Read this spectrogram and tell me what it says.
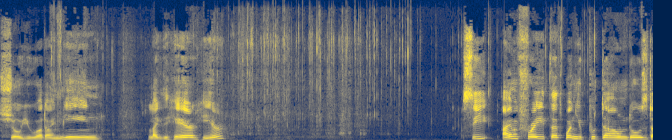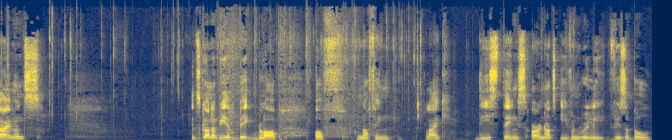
show you what I mean. Like the hair here. See, I'm afraid that when you put down those diamonds, it's gonna be a big blob of nothing. Like these things are not even really visible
